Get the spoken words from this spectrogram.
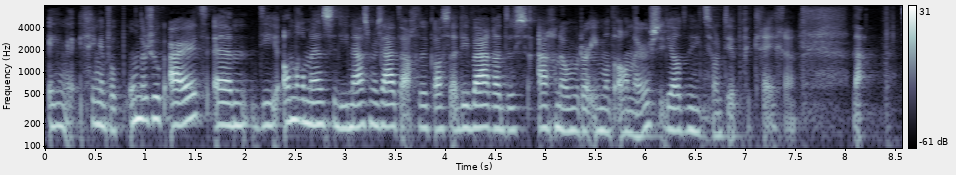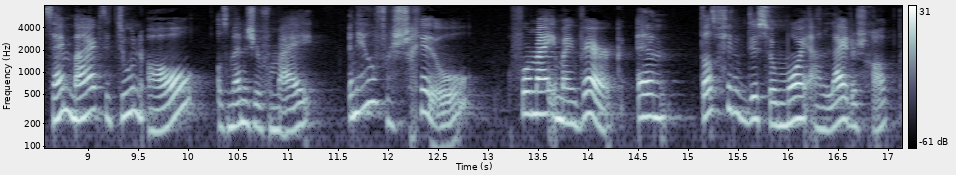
Nou, ik ging even op onderzoek uit. En die andere mensen die naast me zaten achter de kassa, die waren dus aangenomen door iemand anders. Die hadden niet zo'n tip gekregen. Nou, zij maakte toen al, als manager voor mij, een heel verschil voor mij in mijn werk. En dat vind ik dus zo mooi aan leiderschap.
